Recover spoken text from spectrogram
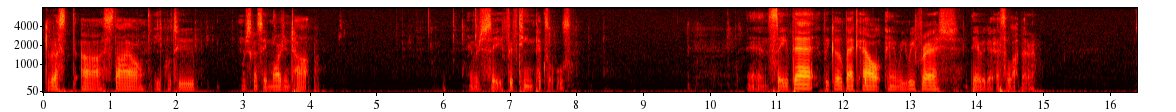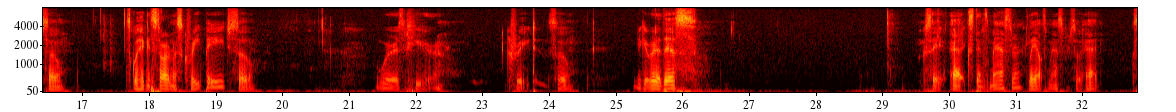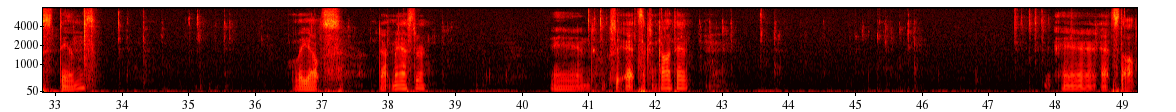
give it a st uh, style equal to I'm just going to say margin top. And we'll just say 15 pixels. And save that. If we go back out and we refresh there we go. That's a lot better. So let's go ahead and get started on this create page. So where is it here? Create. So we get rid of this. Say add extends master layouts master. So add extends layouts dot master and we'll say add section content. And add stop.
